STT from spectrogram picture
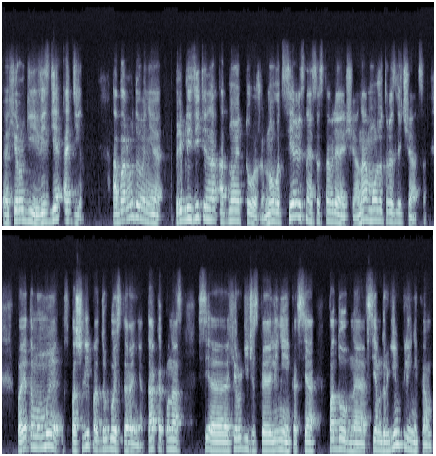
э, хирургии везде один. Оборудование приблизительно одно и то же. Но вот сервисная составляющая, она может различаться. Поэтому мы пошли по другой стороне. Так как у нас э, хирургическая линейка вся подобная всем другим клиникам,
